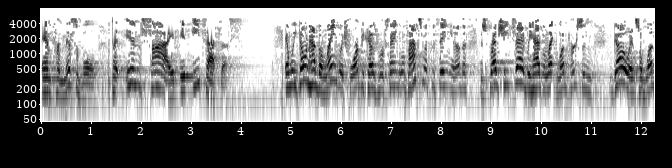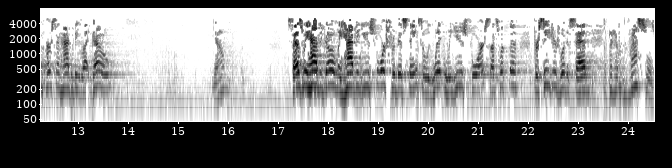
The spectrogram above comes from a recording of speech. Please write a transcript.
and permissible, but inside it eats at us. And we don't have the language for it because we're saying, well, that's what the thing, you know, the, the spreadsheet said we had to let one person go, and so one person had to be let go. You know? Says we had to go and we had to use force for this thing, so we went and we used force. That's what the procedures would have said. But it wrestles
